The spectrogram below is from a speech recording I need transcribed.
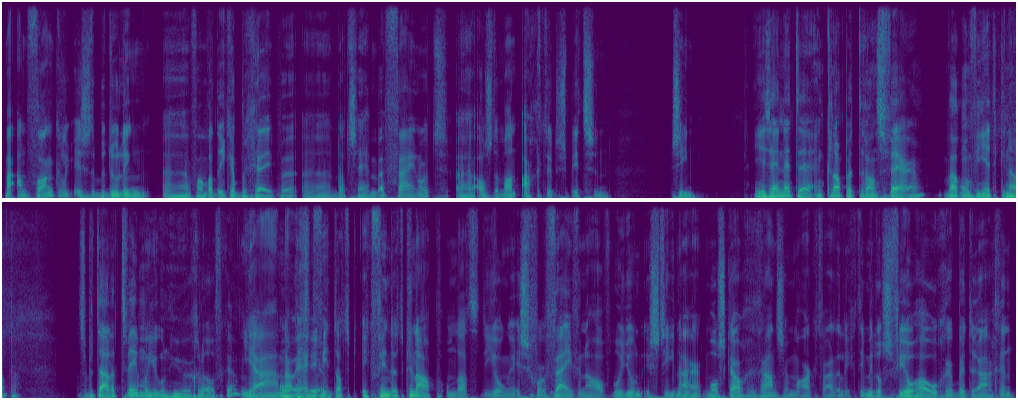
Maar aanvankelijk is de bedoeling, eh, van wat ik heb begrepen, dat ze hem bij Feyenoord als de man achter de spitsen zien. En je zei net een knappe transfer. Waarom vind je het knap? Ze betalen 2 miljoen huur, geloof ik. Hè? Ja, nou ja, ik, vind dat, ik vind het knap. Omdat die jongen is voor 5,5 miljoen is die naar Moskou gegaan. Zijn marktwaarde ligt inmiddels veel hoger. Bedragen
